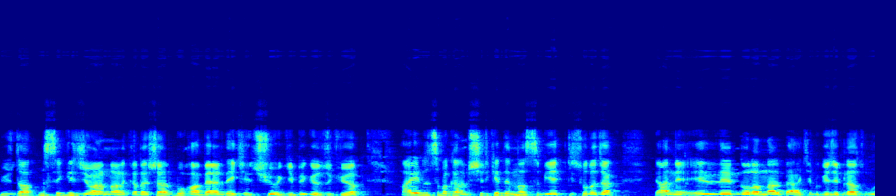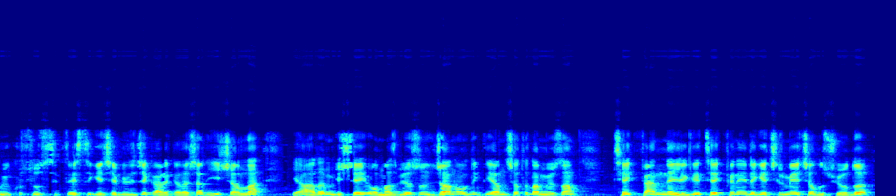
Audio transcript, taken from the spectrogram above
%68 civarında arkadaşlar bu haberde geçiyor gibi gözüküyor. Hayırlısı bakalım şirkete nasıl bir etkisi olacak? Yani ellerinde olanlar belki bu gece biraz uykusuz, stresli geçebilecek arkadaşlar. İnşallah yarın bir şey olmaz. Biliyorsunuz Can Holding'de yanlış hatırlamıyorsam Tekfen'le ilgili Tekfen'i ele geçirmeye çalışıyordu.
